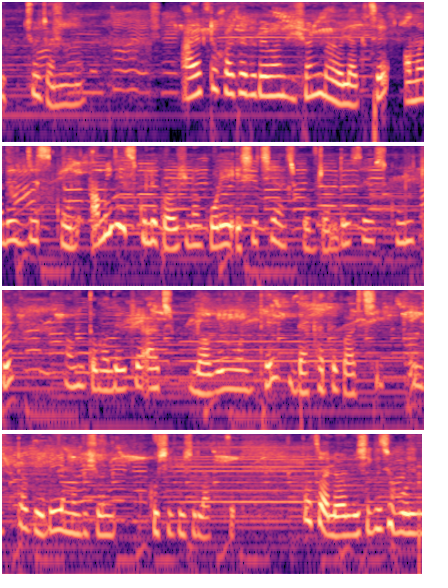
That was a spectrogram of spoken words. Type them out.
কিচ্ছু জানি না। আর একটা কথা ভেবে আমার ভীষণ ভালো লাগছে। আমাদের যে স্কুল, আমি যে স্কুলে পড়াশোনা করে এসেছি আজ পর্যন্ত, সেই স্কুলকে আমি তোমাদেরকে আজ ব্লগের মধ্যে দেখাতে পারছি। এইটা ভেবেই আমার ভীষণ খুশি খুশি লাগছে। তো চলো আর বেশি কিছু বলব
